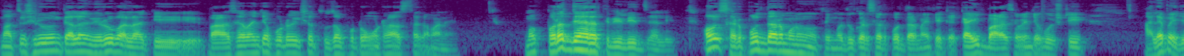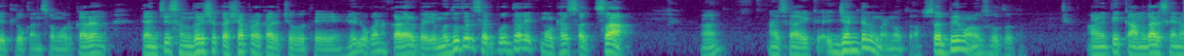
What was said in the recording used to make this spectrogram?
मातोश्रीवरून त्याला निरोप आला की बाळासाहेबांच्या फोटोपेक्षा तुझा फोटो मोठा असता का माने मग परत जाहिरात रिलीज झाली. अहो सरपोतदार म्हणून होते मधुकर सरपोतदार. माहिती आहे का? काही बाळासाहेबांच्या गोष्टी आल्या पाहिजेत लोकांसमोर. कारण त्यांचे संघर्ष कशा प्रकारचे होते हे लोकांना कळायला पाहिजे. मधुकर सरपोतदार एक मोठा सच्चा हां असा एक जंटलमॅन होता सभ्य माणूस होत होता आणि ते कामगार सेना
